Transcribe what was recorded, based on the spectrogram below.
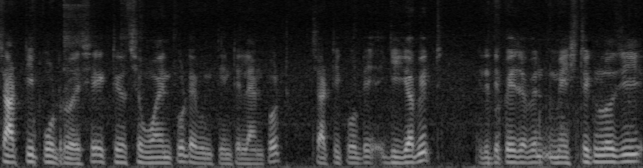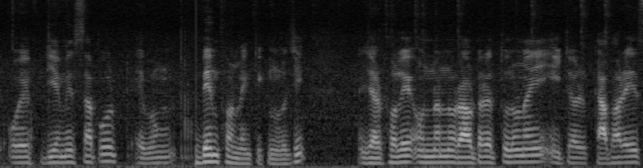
চারটি পোর্ট রয়েছে, একটি হচ্ছে ওয়াইন পোর্ট এবং তিনটি ল্যান্ড পোর্ট চারটি পোর্টে গিগাবিট এটিতে পেয়ে যাবেন মেশ টেকনোলজি ওয়েব ডিএমএস সাপোর্ট এবং বেম ফর্মিং টেকনোলজি যার ফলে অন্যান্য রাউটারের তুলনায় এইটার কাভারেজ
